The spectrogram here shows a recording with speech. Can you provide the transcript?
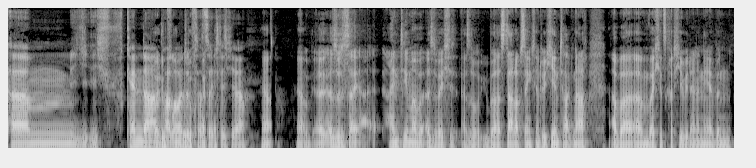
Ähm, ich kenne da ein paar Leute tatsächlich, ja. Ja. Ja, also das ist ein Thema, also welche, also über Startups denke ich natürlich jeden Tag nach, aber ähm, weil ich jetzt gerade hier wieder in der Nähe bin,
